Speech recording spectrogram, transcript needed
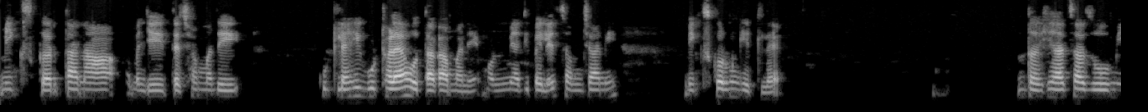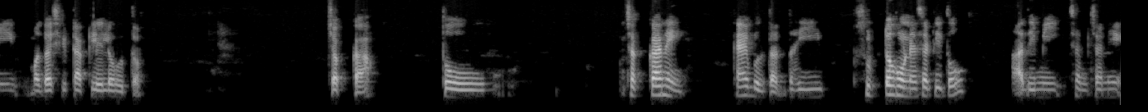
मिक्स करताना म्हणजे त्याच्यामध्ये कुठल्याही गुठळ्या होता कामाने म्हणून मी आधी पहिले चमच्याने मिक्स करून घेतलंय. दह्याचा जो मी मगाशी टाकलेलं होतं चक्का तो चक्का नाही. काय बोलतात? दही सुट्ट होण्यासाठी तो आधी मी चमच्याने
